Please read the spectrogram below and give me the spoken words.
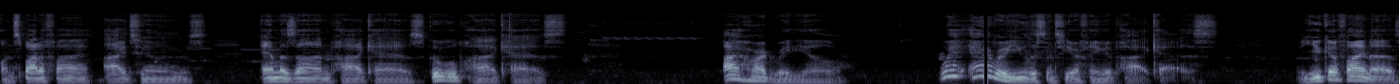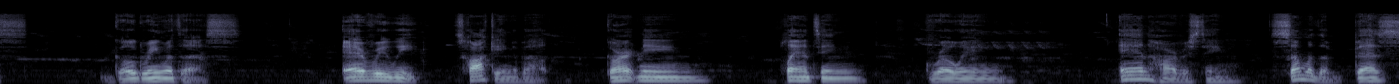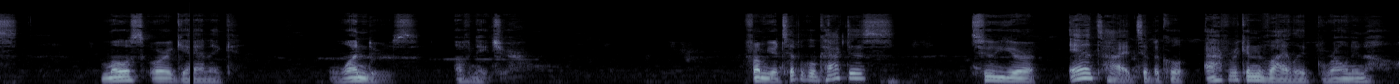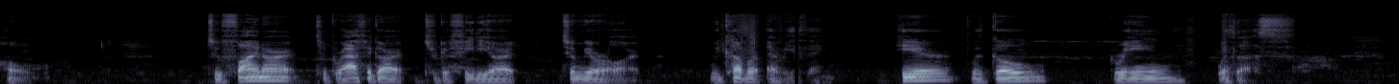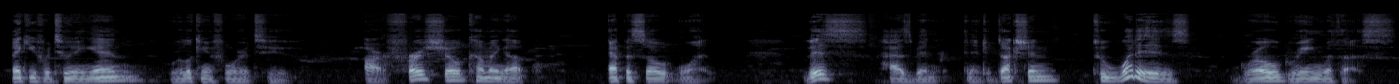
on Spotify, iTunes, Amazon Podcasts, Google Podcasts, iHeartRadio, wherever you listen to your favorite podcasts, you can find us, Grow Green with Us, every week talking about gardening, planting, growing, and harvesting some of the best, most organic wonders of nature. From your typical cactus to your anti typical African violet grown in home, to fine art, to graphic art, to graffiti art, to mural art. We cover everything here with Grow Green with us. Thank you for tuning in. We're looking forward to our first show coming up, episode one. This has been an introduction to what is Grow Green with Us.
